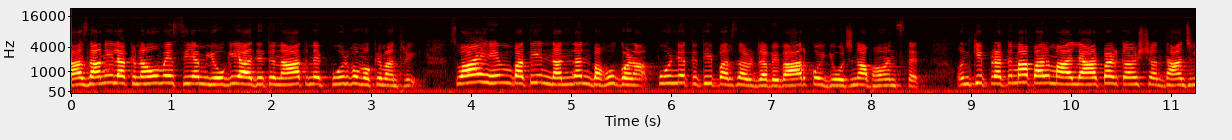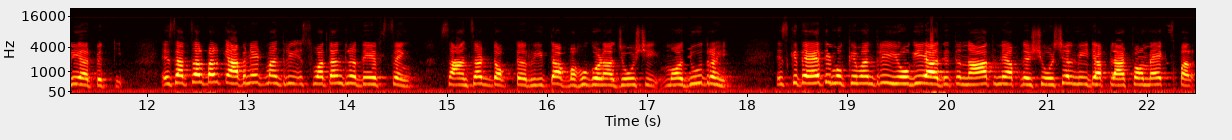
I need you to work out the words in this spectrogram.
राजधानी लखनऊ में सीएम योगी आदित्यनाथ ने पूर्व मुख्यमंत्री स्वाय हेमवती नंदन बहुगुणा पुण्यतिथि पर रविवार को योजना भवन स्थित उनकी प्रतिमा पर माल्यार्पण कर श्रद्धांजलि अर्पित की। इस अवसर पर कैबिनेट मंत्री स्वतंत्र देव सिंह, सांसद डॉक्टर रीता बहुगुणा जोशी मौजूद रही। इसके तहत ही मुख्यमंत्री योगी आदित्यनाथ ने अपने सोशल मीडिया प्लेटफॉर्म एक्स पर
